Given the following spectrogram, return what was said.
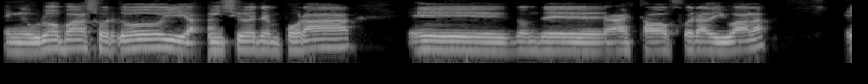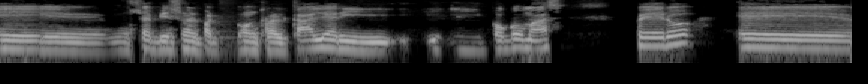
en Europa, sobre todo, y a inicio de temporada, eh, donde ha estado fuera de Ibala. Eh, no sé, pienso en el partido contra el Cagliari y, poco más, pero eh,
